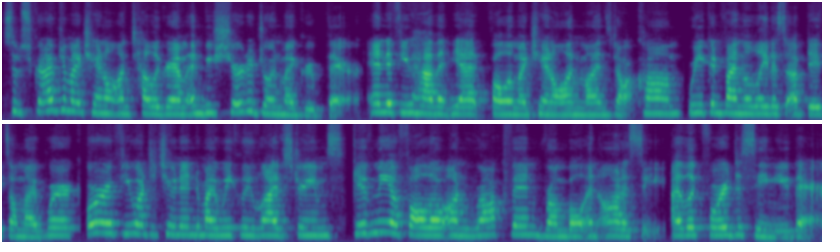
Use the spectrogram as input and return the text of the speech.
subscribe to my channel on Telegram and be sure to join my group there. And if you haven't yet, follow my channel on Minds.com, where you can find the latest updates on my work. Or if you want to tune into my weekly live streams, give me a follow on Rokfin, Rumble, and Odysee. I look forward to seeing you there.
